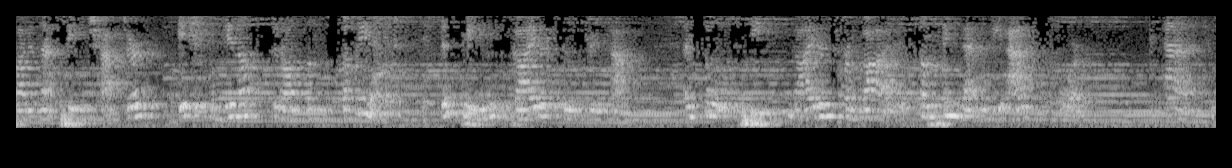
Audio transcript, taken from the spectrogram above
God in that same chapter, This means guide us to the straight path. And so seeking guidance from God is something that we ask for. And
